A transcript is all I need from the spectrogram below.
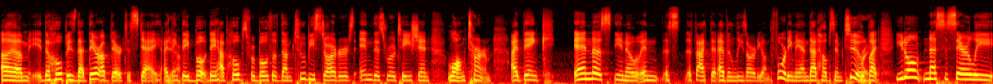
um, the hope is that they're up there to stay. I Yeah. think they both they have hopes for both of them to be starters in this rotation long term. I think. And you know, and the fact that Evan Lee's already on the 40 man, that helps him too. Right. But you don't necessarily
